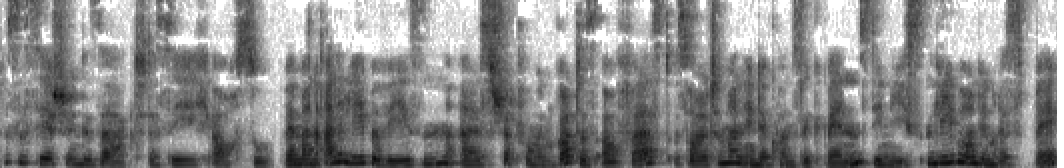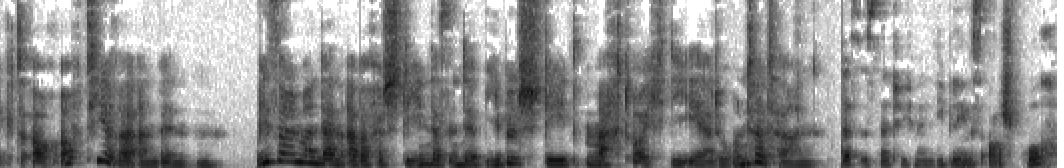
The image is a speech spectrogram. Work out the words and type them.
Das ist sehr schön gesagt, das sehe ich auch so. Wenn man alle Lebewesen als Schöpfungen Gottes auffasst, sollte man in der Konsequenz die Nächstenliebe und den Respekt auch auf Tiere anwenden. Wie soll man dann aber verstehen, dass in der Bibel steht, macht euch die Erde untertan? Das ist natürlich mein Lieblingsausspruch.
